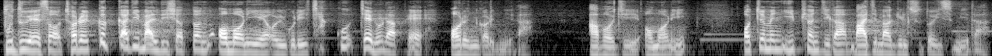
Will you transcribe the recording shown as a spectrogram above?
부두에서 저를 끝까지 말리셨던 어머니의 얼굴이 자꾸 제 눈앞에 어른거립니다. 아버지, 어머니, 어쩌면 이 편지가 마지막일 수도 있습니다.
